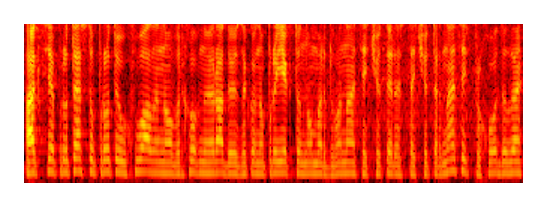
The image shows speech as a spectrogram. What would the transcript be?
Акція протесту проти ухваленого Верховною Радою законопроєкту номер 12414 проходила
